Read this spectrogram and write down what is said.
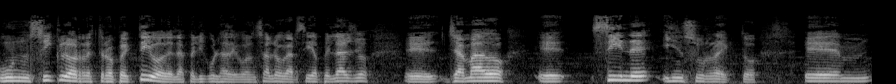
un ciclo retrospectivo de las películas de Gonzalo García Pelayo eh, llamado eh, Cine Insurrecto. Em,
